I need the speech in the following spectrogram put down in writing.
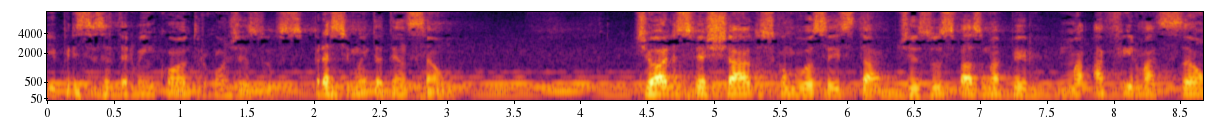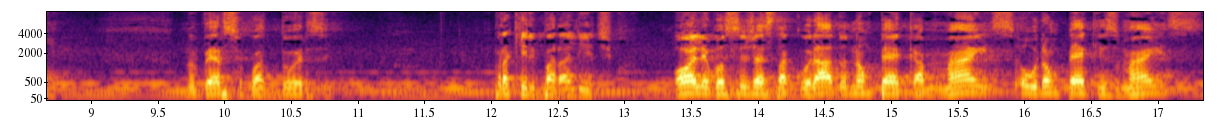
e precisa ter um encontro com Jesus. Preste muita atenção. De olhos fechados, como você está, Jesus faz uma, uma afirmação no verso 14, para aquele paralítico: Olha, você já está curado, não peca mais, ou não peques mais,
